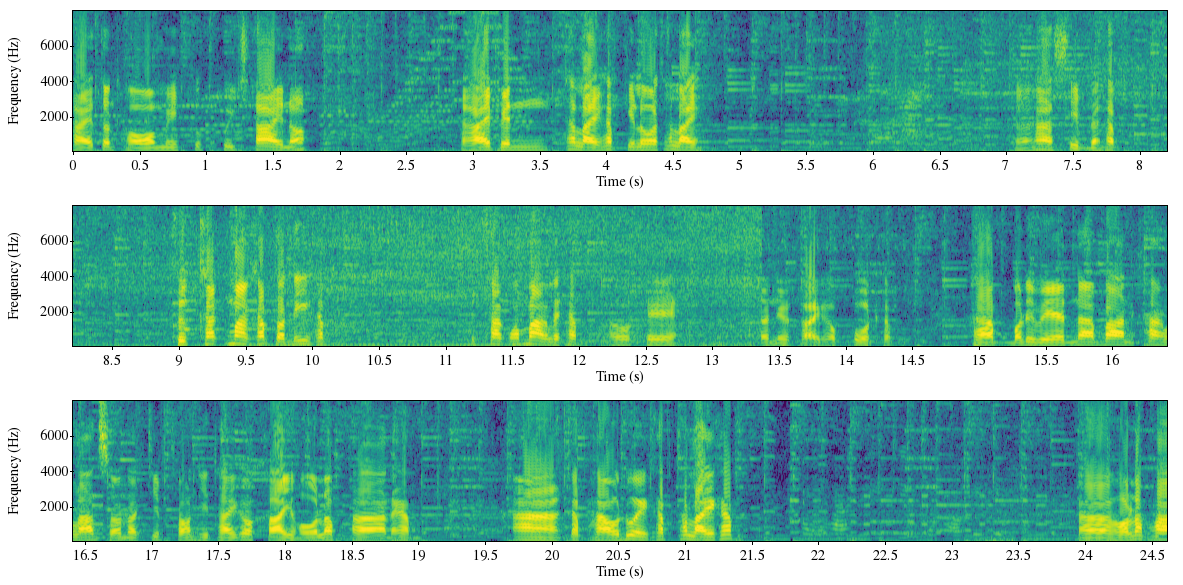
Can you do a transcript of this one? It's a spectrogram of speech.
ขายต้นหอม มีกุ้ยช่ายเนาะ ขายเป็นเท่าไหร่ครับ กิโลเท่าไหร่ห้าสิบนะครับ คึกคักมากครับตอนนี้ครับ คึกคักมากๆเลยครับ โอเค ตอนนี้ขายข้าวโพดครับ ครับ บริเวณหน้าบ้านข้างร้านสอนอจิ๊บท้องถิ่นไทยก็ขายโหระพานะครับ อ่ากะเพราด้วยครับ เท่าไหร่ครับอ่าโหระพา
